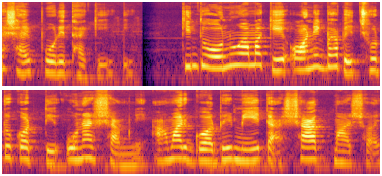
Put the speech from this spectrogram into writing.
আশায় পড়ে থাকি। কিন্তু অনু আমাকে অনেকভাবে ছোট করতে ওনার সামনে। আমার গর্ভের মেয়েটা সাত মাস হয়।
